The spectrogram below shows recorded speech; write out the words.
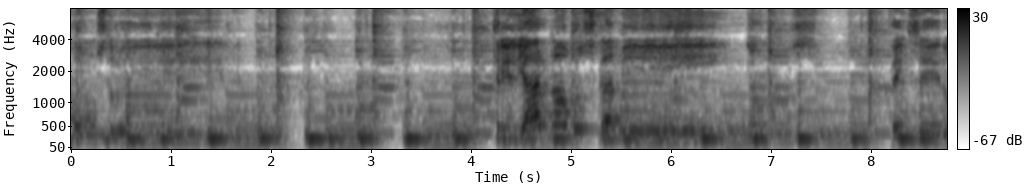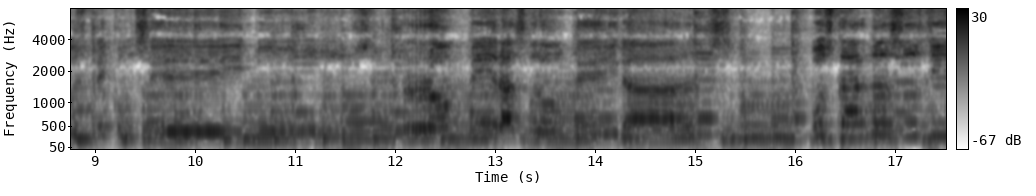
construir. Trilhar novos caminhos, vencer os preconceitos romper as fronteiras, buscar nossos direitos,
